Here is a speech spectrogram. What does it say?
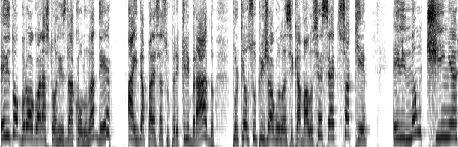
ele dobrou agora as torres na coluna D. Ainda parece super equilibrado, porque o Sup joga o lance cavalo C7, só que ele não tinha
